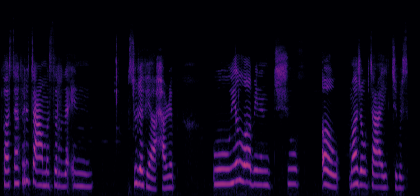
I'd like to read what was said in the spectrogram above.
فسافرت على مصر لأن سوريا فيها حرب. ويلا بينا نشوف. أو ما جاوبت على YouTubers.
